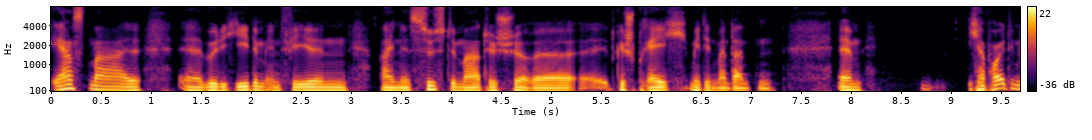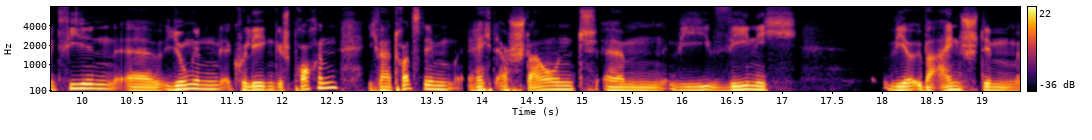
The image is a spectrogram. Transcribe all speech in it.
erstmal äh, würde ich jedem empfehlen, eine systematischere äh, Gespräch mit den Mandanten. Ähm, ich habe heute mit vielen äh, jungen Kollegen gesprochen. Ich war trotzdem recht erstaunt, ähm, wie wenig wir Übereinstimmung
